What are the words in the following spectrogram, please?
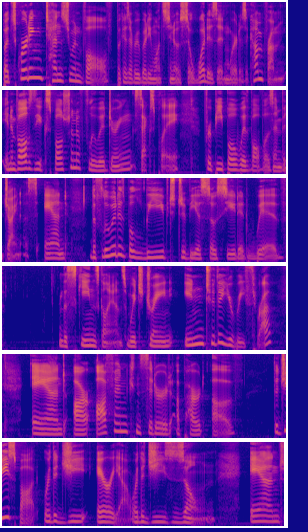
But squirting tends to involve, because everybody wants to know, so what is it and where does it come from? It involves the expulsion of fluid during sex play for people with vulvas and vaginas. And the fluid is believed to be associated with the Skene's glands, which drain into the urethra and are often considered a part of the G spot or the G area or the G zone. And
